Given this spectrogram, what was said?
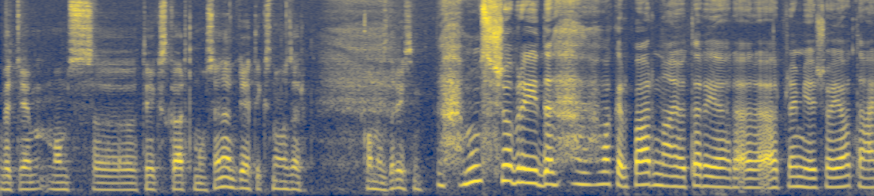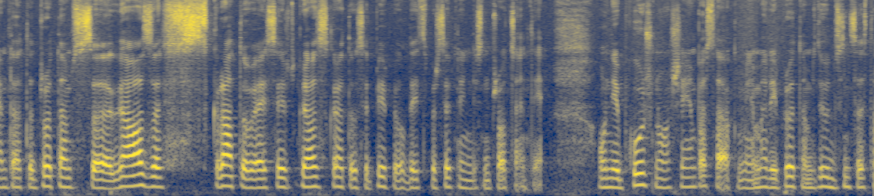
Bet, ja mums uh, tiek skarta mūsu enerģētikas nozara, ko mēs darīsim? Mums šobrīd, vakar pārunājot arī ar, ar, ar premjeru šo jautājumu, tātad, protams, gāzes krātuvēs ir, gāzes krātuves ir piepildīts par 70%. Un jebkurš no šiem pasākumiem, arī, protams, 26.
